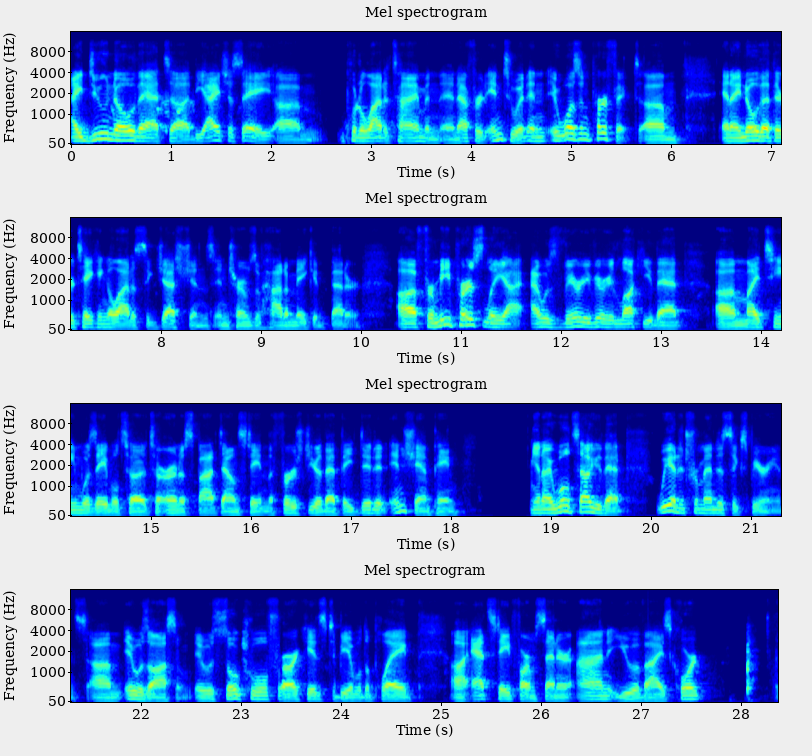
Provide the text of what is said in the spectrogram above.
I do know that uh, the IHSA um, put a lot of time and, and, effort into it, and it wasn't perfect. Um, and I know that they're taking a lot of suggestions in terms of how to make it better. Uh, for me personally, I, I, was very, very lucky that um, my team was able to, to earn a spot downstate in the first year that they did it in Champaign. And I will tell you that we had a tremendous experience. Um, it was awesome. It was so cool for our kids to be able to play uh, at State Farm Center on U of I's court.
